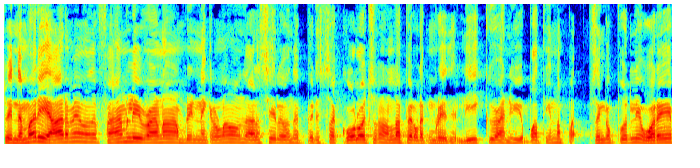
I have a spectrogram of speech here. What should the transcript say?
ஸோ இந்த மாதிரி யாருமே வந்து ஃபேமிலி வேணாம் அப்படின்னு நினைக்கிறவங்களாம் வந்து அரசியலில் வந்து பெருசாக கோலோச்சனா நல்லா பேர் அடக்க முடியாது. லீக்கு குவான் யூ பார்த்தீங்கன்னா ப- சிங்கப்பூர்லேயும் ஒரே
